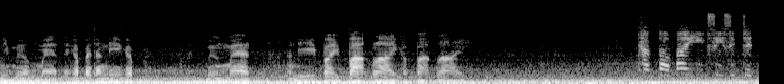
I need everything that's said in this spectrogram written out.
นี่เมืองแมดนะครับ ไปทางนี้ครับ เมืองแมดอันนี้ไปปากลายครับปากลาย ขับต่อไปอีก 47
